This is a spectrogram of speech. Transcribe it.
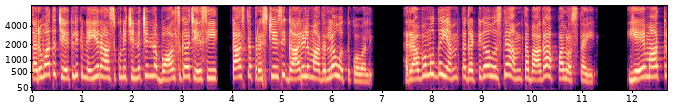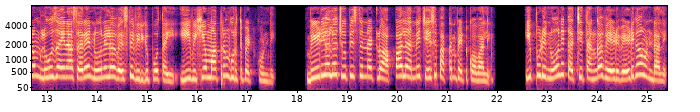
తరువాత చేతులకి నెయ్యి రాసుకుని చిన్న చిన్న బాల్స్గా చేసి కాస్త ప్రెస్ చేసి గారెల మాదిరిలో ఒత్తుకోవాలి. రవ్వ ముద్ద ఎంత గట్టిగా వస్తే అంత బాగా అప్పాలు వస్తాయి ఏ మాత్రం లూజ్ అయినా సరే నూనెలో వేస్తే విరిగిపోతాయి. ఈ విషయం మాత్రం గుర్తుపెట్టుకోండి. వీడియోలో చూపిస్తున్నట్లు అప్పాలు అన్నీ చేసి పక్కన పెట్టుకోవాలి. ఇప్పుడు నూనె ఖచ్చితంగా వేడివేడిగా ఉండాలి.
